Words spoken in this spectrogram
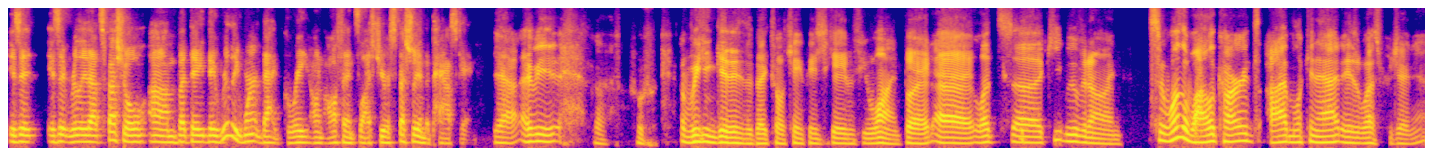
is it is it really that special? Um, but they they really weren't that great on offense last year, especially in the pass game. Yeah, I mean, we can get into the Big 12 championship game if you want, but uh, let's uh, keep moving on. So one of the wild cards I'm looking at is West Virginia.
